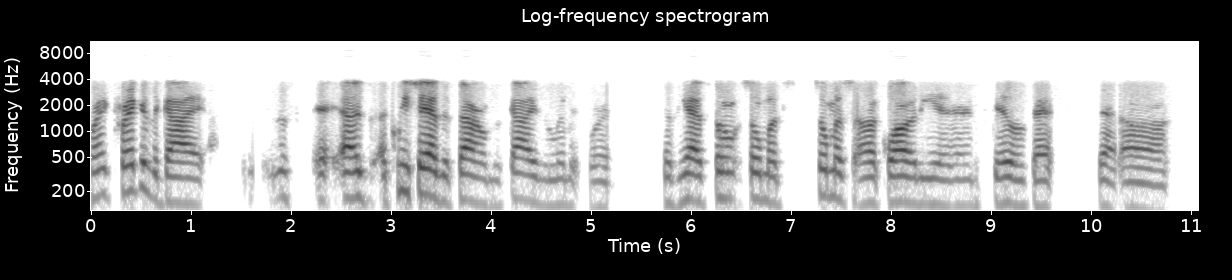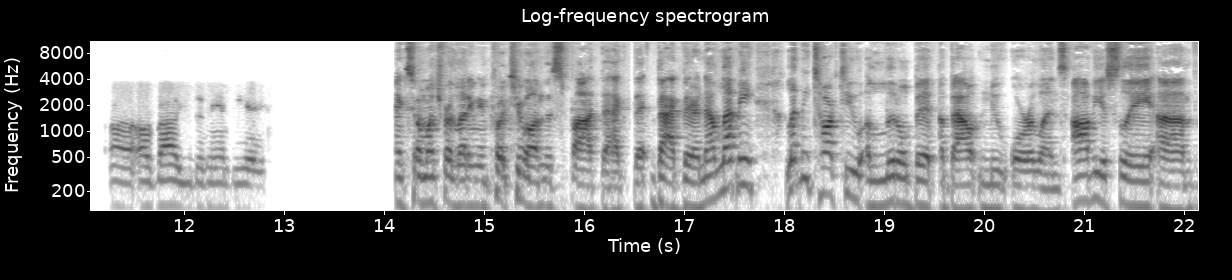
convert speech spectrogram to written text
Frank Frank is a guy. This, as a cliche as it sounds, the sky is the limit for him because he has so so much so much uh, quality and skills that that uh, uh, are valued in the NBA. Thanks so much for letting me put you on the spot back back there. Now let me let me talk to you a little bit about New Orleans. Obviously, um,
